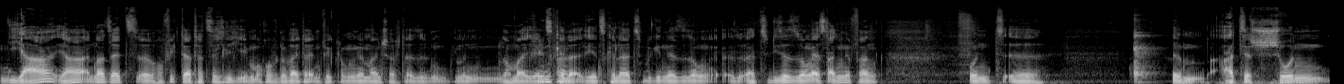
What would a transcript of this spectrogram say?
ja, ja, andererseits äh, hoffe ich da tatsächlich eben auch auf eine Weiterentwicklung in der Mannschaft. Also nochmal, Jens. Keller, Jens Keller hat zu Beginn der Saison, also hat zu dieser Saison erst angefangen und äh, ähm, hat ja schon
